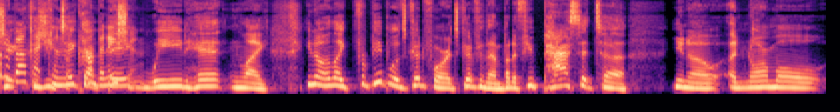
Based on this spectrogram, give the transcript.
Something you, about that you con- take that combination. big weed hit and like you know like for people it's good for it's good for them. But if you pass it to you know a normal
